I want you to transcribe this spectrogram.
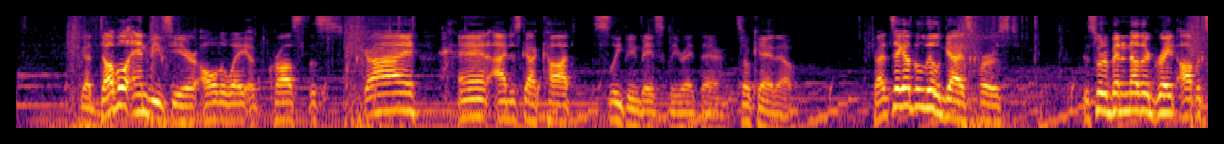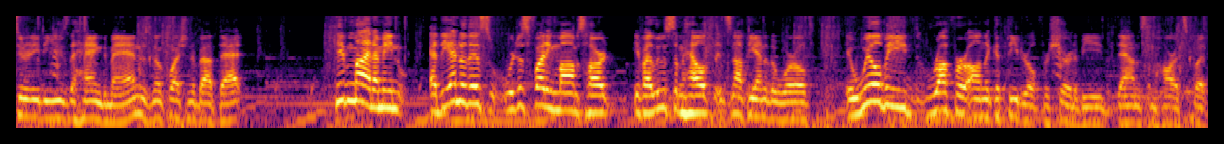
We got double envies here all the way across the sky. And I just got caught sleeping basically right there. It's okay though. Try to take out the little guys first. This would have been another great opportunity to use the Hanged Man. There's no question about that. Keep in mind, I mean, at the end of this, we're just fighting Mom's heart. If I lose some health, it's not the end of the world. It will be rougher on the Cathedral for sure to be down some hearts, but...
